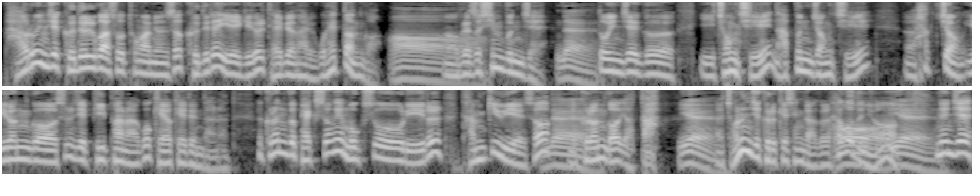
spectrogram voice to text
바로 이제 그들과 소통하면서 그들의 얘기를 대변하려고 했던 거. 어. 어, 그래서 신분제 네. 또 이제 그 이 정치 나쁜 정치 어, 학정 이런 것을 이제 비판하고 개혁해야 된다는 그런 그 백성의 목소리를 담기 위해서 네. 그런 거였다. 예. 저는 이제 그렇게 생각을 하거든요. 어, 예. 근데 이제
